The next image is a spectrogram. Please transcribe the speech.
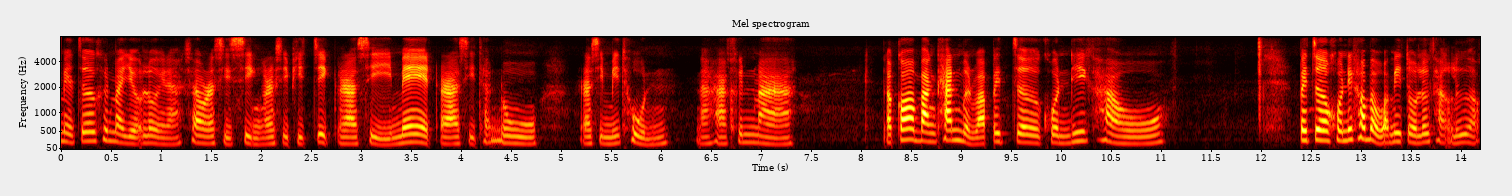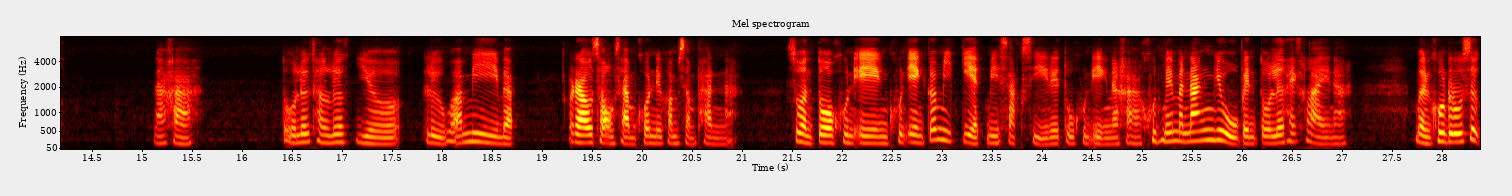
เมเจอร์ขึ้นมาเยอะเลยนะ ชาวราศีสิงห์ราศีพิจิก ราศีเมษราศีธนู ราศีมิถุนนะคะขึ้นมา แล้วก็บางท่านเหมือนว่าไปเจอคนที่เขา ไปเจอคนที่เขาแบบว่ามีตัวเลือกทางเลือกนะคะ ตัวเลือกทางเลือกเยอะ หรือว่ามีแบบเราสองสามคนในความสัมพันธ์นะส่วนตัวคุณเอง คุณเองก็มีเกียรติมีศักดิ์ศรีในตัวคุณเองนะคะ คุณไม่มานั่งอยู่เป็นตัวเลือกให้ใครนะ เหมือนคุณรู้สึก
